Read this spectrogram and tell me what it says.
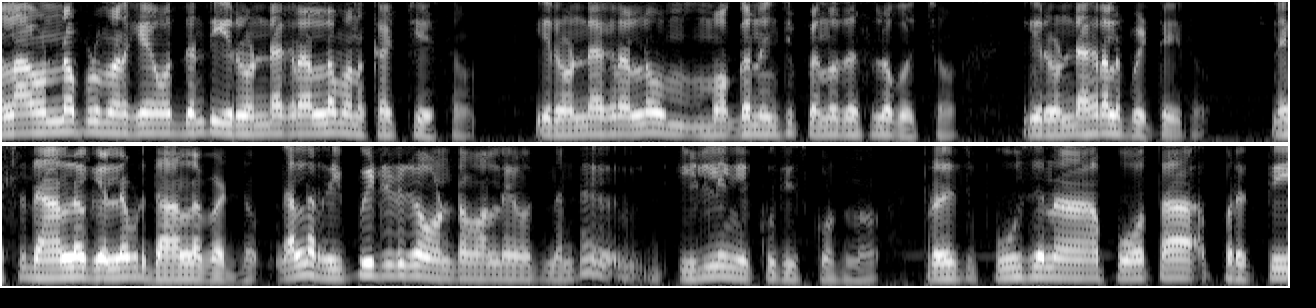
అలా ఉన్నప్పుడు మనకి ఏమవుతుందంటే ఈ రెండు ఎకరాల్లో మనం కట్ చేసాం. ఈ రెండు ఎకరాల్లో మొగ్గ నుంచి పెద్ద దశలోకి వచ్చాం. ఈ రెండు ఎకరాలు పెట్టేయడం నెక్స్ట్ దానిలోకి వెళ్ళినప్పుడు దానిలో పెట్టడం. అలా రిపీటెడ్గా ఉండటం వల్ల ఏమవుతుందంటే ఇడ్లింగ్ ఎక్కువ తీసుకుంటున్నాం. ప్రతి పూసిన పూత ప్రతి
